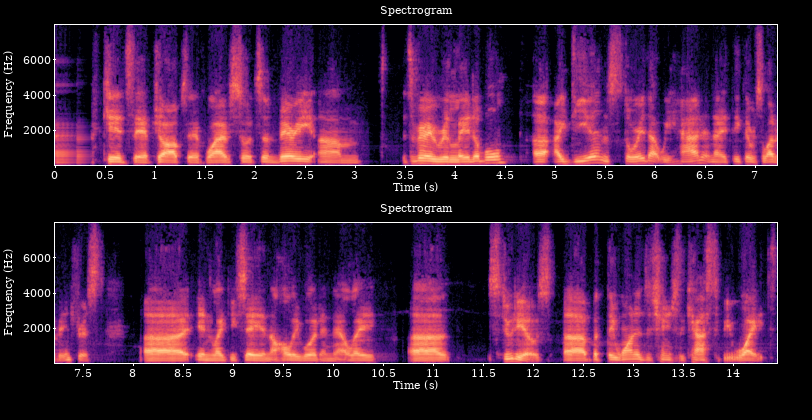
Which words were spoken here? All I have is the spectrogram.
have kids, they have jobs, they have wives. So it's a very um, it's a very relatable uh, idea and story that we had, and I think there was a lot of interest uh, in, like you say, in the Hollywood and LA uh, studios. Uh, but they wanted to change the cast to be white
